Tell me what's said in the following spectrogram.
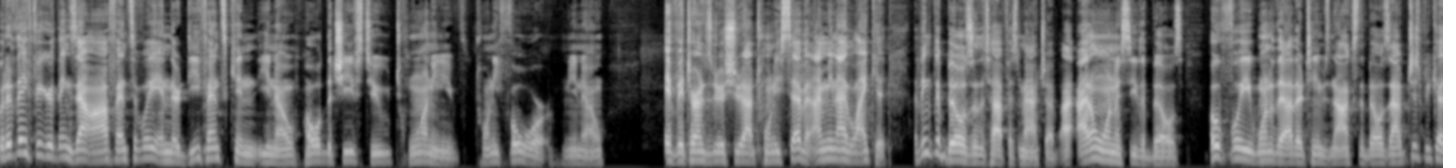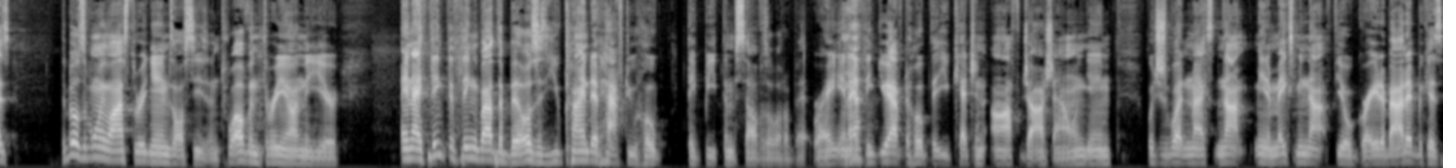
but if they figure things out offensively and their defense can, you know, hold the Chiefs to 20, 24, you know, if it turns into a shootout 27, I mean, I like it. I think the Bills are the toughest matchup. I, I don't want to see the Bills. Hopefully, one of the other teams knocks the Bills out just because the Bills have only lost three games all season, 12 and three on the year. And I think the thing about the Bills is you kind of have to hope they beat themselves a little bit, right? And yeah. I think you have to hope that you catch an off Josh Allen game, which is what makes not you know makes me not feel great about it because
